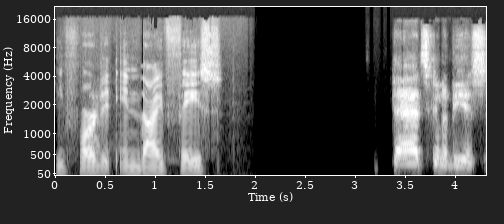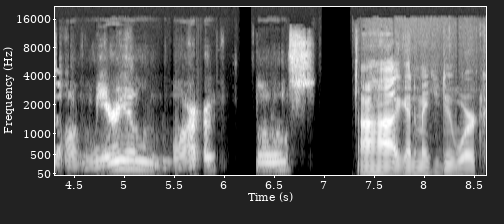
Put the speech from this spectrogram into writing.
he farted in thy face? that's going to be a oh, Miriam Marcos. Aha, I gotta make you do work.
